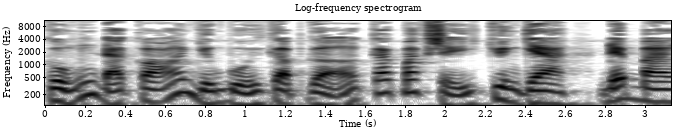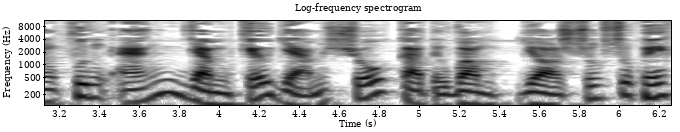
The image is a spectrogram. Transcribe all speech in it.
cũng đã có những buổi gặp gỡ các bác sĩ chuyên gia để bàn phương án nhằm kéo giảm số ca tử vong do sốt xuất huyết.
